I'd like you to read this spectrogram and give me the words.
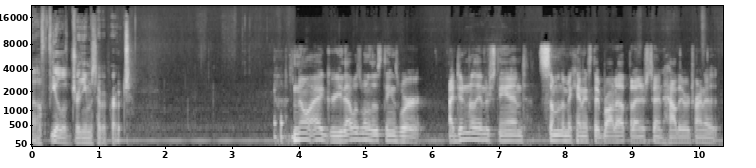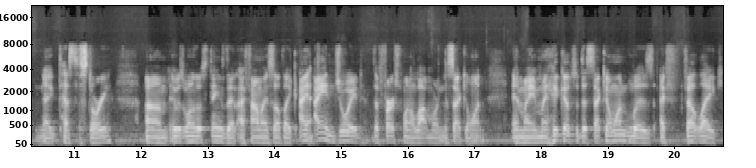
uh, Field of Dreams type approach. No, I agree. That was one of those things where I didn't really understand some of the mechanics they brought up, but I understand how they were trying to like, test the story. Um, it was one of those things that I found myself like I, I, enjoyed the first one a lot more than the second one, and my my hiccups with the second one was I felt like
